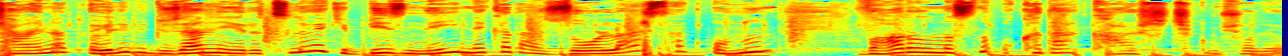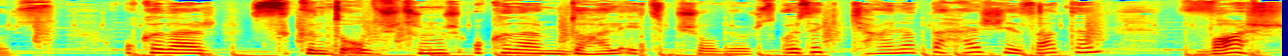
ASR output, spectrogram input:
kainat öyle bir düzenle yaratılıyor ki biz neyi ne kadar zorlarsak onun var olmasına o kadar karşı çıkmış oluyoruz. O kadar sıkıntı oluşturmuş, o kadar müdahale etmiş oluyoruz. Oysa ki kainatta her şey zaten var.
